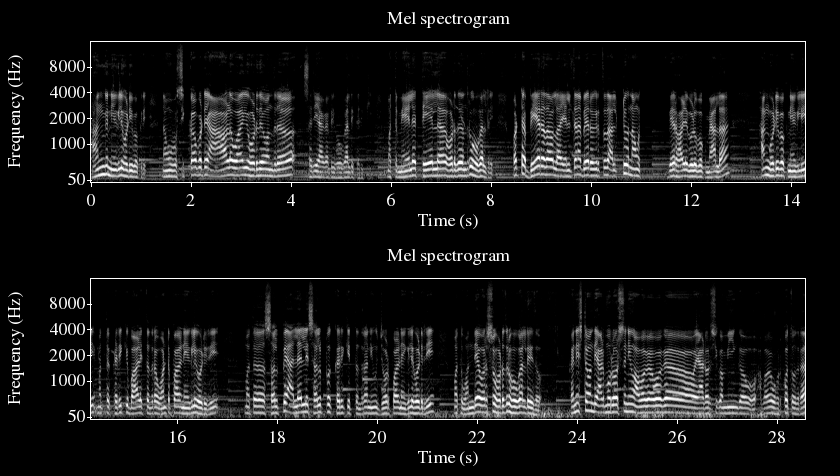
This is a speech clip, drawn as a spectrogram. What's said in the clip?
ಹಂಗೆ ನೇಗ್ಲಿ ಹೊಡಿಬೇಕ್ರಿ. ನಾವು ಸಿಕ್ಕಾಪಟ್ಟೆ ಆಳವಾಗಿ ಹೊಡೆದೇವು ಅಂದ್ರೆ ಸರಿ ಆಗಲ್ರಿ, ಹೋಗಲ್ರಿ ಕರ್ಕಿ. ಮತ್ತು ಮೇಲೆ ತೇಲ ಹೊಡೆದೆ ಅಂದ್ರೂ ಹೋಗಲ್ರಿ. ಒಟ್ಟು ಬೇರ್ ಅದಾವಲ್ಲ ಎಲ್ಲಿ ತನಕ ಬೇರ್ ಹೋಗಿರ್ತದ, ಅಲ್ಟು ನಾವು ಬೇರೆ ಹೊಳ್ಳಿ ಬೀಳ್ಬೇಕು ಮ್ಯಾಲ. ಹಂಗೆ ಹೊಡಿಬೇಕು ನೇಗ್ಲಿ ಮತ್ತು ಕರಿಕೆ ಭಾಳ ಇತ್ತಂದ್ರೆ ಒಂಟಪಾಳು ನೇಗ್ಲಿ ಹೊಡಿರಿ. ಮತ್ತು ಸ್ವಲ್ಪ ಅಲ್ಲಲ್ಲಿ ಸ್ವಲ್ಪ ಕರಿಕಿ ಇತ್ತಂದ್ರೆ ನೀವು ಜೋಡ್ಪಾಳು ನೇಗ್ಲಿ ಹೊಡಿರಿ. ಮತ್ತು ಒಂದೇ ವರ್ಷ ಹೊಡೆದ್ರೂ ಹೋಗಲ್ರಿ ಇದು. ಕನಿಷ್ಠ ಒಂದು ಎರಡು ಮೂರು ವರ್ಷ ನೀವು ಅವಾಗ ಅವಾಗ ಎರಡು ವರ್ಷಕ್ಕೊಮ್ಮೆ ಹಿಂಗೆ ಅವಾಗ ಹೊಡ್ಕೊತ ಹೋದ್ರೆ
